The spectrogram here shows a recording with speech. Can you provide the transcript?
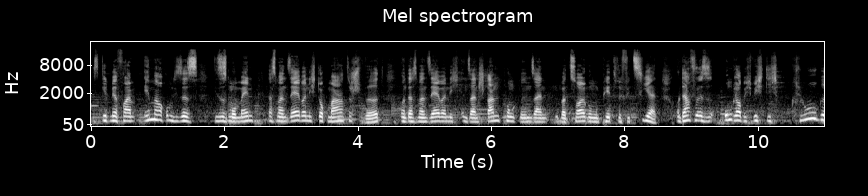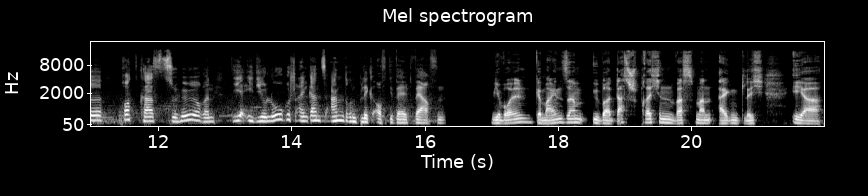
Es geht mir vor allem immer auch um dieses, dieses Moment, dass man selber nicht dogmatisch wird und dass man selber nicht in seinen Standpunkten, in seinen Überzeugungen petrifiziert. Und dafür ist es unglaublich wichtig, kluge Podcasts zu hören, die ideologisch einen ganz anderen Blick auf die Welt werfen. Wir wollen gemeinsam über das sprechen, was man eigentlich eher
